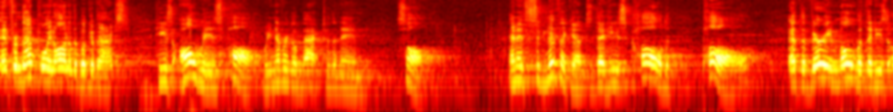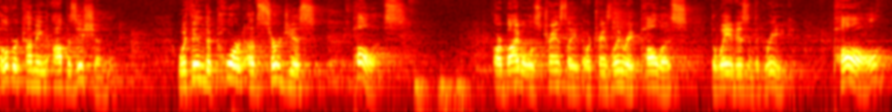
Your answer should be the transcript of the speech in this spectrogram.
And from that point on in the book of Acts, he's always Paul. We never go back to the name Saul. And it's significant that he's called Paul at the very moment that he's overcoming opposition within the court of Sergius Paulus. Our Bibles translate or transliterate Paulus the way it is in the Greek. Paul,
